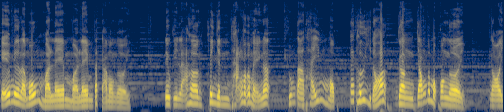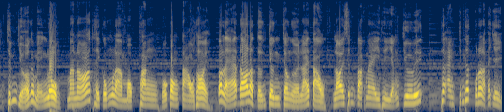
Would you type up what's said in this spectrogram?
Kiểu như là muốn mờ lem mờ lem tất cả mọi người Điều kỳ lạ hơn, Khi nhìn thẳng vào cái miệng đó, Chúng ta thấy một cái thứ gì đó gần giống với một con người ngồi chính giữa cái miệng luôn, mà nó thì cũng là một phần của con tàu thôi. Có lẽ đó là tượng trưng cho người lái tàu. Loài sinh vật này thì vẫn chưa biết thức ăn chính thức của nó là cái gì,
